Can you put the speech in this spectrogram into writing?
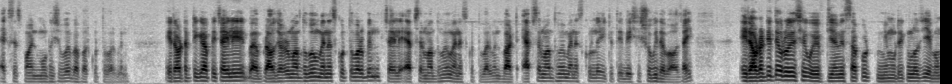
অ্যাক্সেস পয়েন্ট মোড হিসেবে ব্যবহার করতে পারবেন। এই রাউটারটিকে আপনি চাইলে ব্রাউজারের মাধ্যমেও ম্যানেজ করতে পারবেন, চাইলে অ্যাপসের মাধ্যমেও ম্যানেজ করতে পারবেন বাট অ্যাপসের মাধ্যমে ম্যানেজ করলে এটাতে বেশি সুবিধা পাওয়া যায়। এই রাউটারটিতেও রয়েছে ওয়েব ডিএমএস সাপোর্ট মেমো টেকনোলজি এবং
